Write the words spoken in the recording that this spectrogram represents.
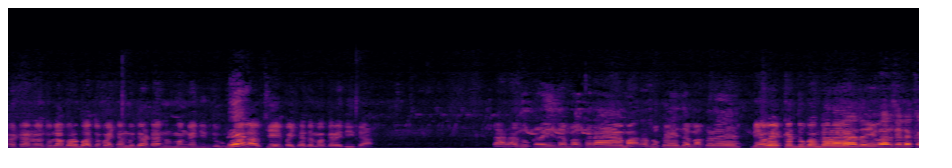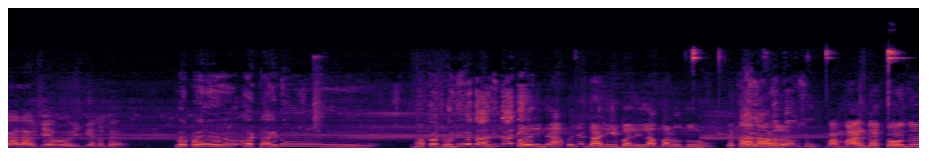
અઢારનું હતું લાવવાનું બધું પૈસા બધું અઢારનું મંગાવી દીધું. કાલ આવશે પૈસા જમા કરી દીધા. તારા છોકરા એ જમા કરાય મારા છોકરા એ જમા કરે બે એક જ દુકાન કરાયા? રવિવાર છે એટલે કાલ આવશે હવે એમ હતા. એટલે ભાઈ અટાઈનું દુકાન ખુલ્લી હોય તો હાલી ના દે. પણ એને આપણે જે ગાડી ભરી લાવવાનું તું તે કાલ આવે. માં માલ નતો ને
